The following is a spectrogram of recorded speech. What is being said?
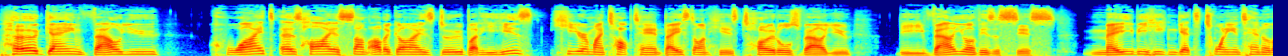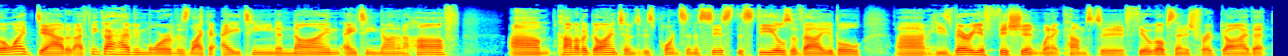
per game value quite as high as some other guys do, but he is here in my top 10 based on his totals value, the value of his assists. Maybe he can get to 20 and 10, although I doubt it. I think I have him more of as like an 18 and 9, 18, 9 and a half. Um, kind of a guy in terms of his points and assists. The steals are valuable. Um, he's very efficient when it comes to field goal percentage for a guy that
